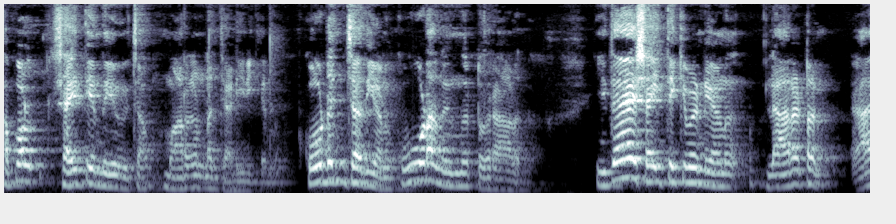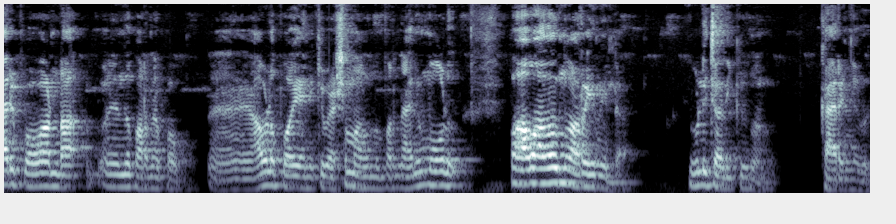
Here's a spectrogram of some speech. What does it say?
അപ്പോൾ ശൈത്യം എന്ത് ചെയ്യുന്നു വെച്ചാൽ മറുകണ്ഠം ചാടിയിരിക്കുന്നു. കൊടും ചതിയാണ് കൂടെ നിന്നിട്ട് ഒരാൾ ഇതേ ശൈത്യയ്ക്ക് വേണ്ടിയാണ് ലാരട്ടൻ ആര് പോകണ്ട എന്ന് പറഞ്ഞപ്പോൾ അവൾ പോയ എനിക്ക് വിഷമാകുന്നു പറഞ്ഞ അനുമോൾ പാവാതൊന്നും അറിയുന്നില്ല. ഇവിളി ചതിക്കുന്നു കരഞ്ഞത്.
